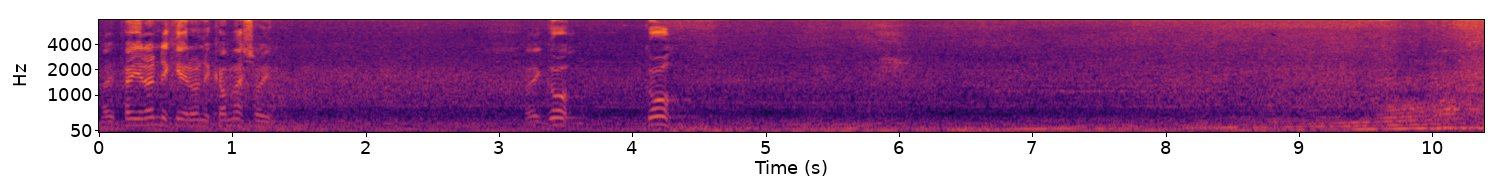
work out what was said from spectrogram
Right, put your indicator on to come this way. Right, go. Go. Thank you.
